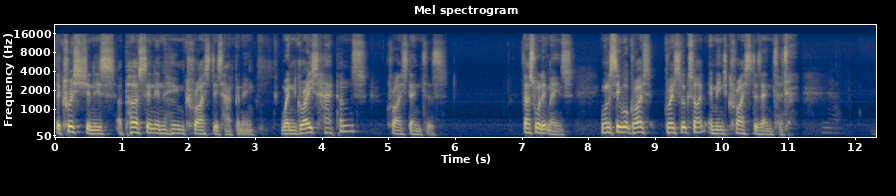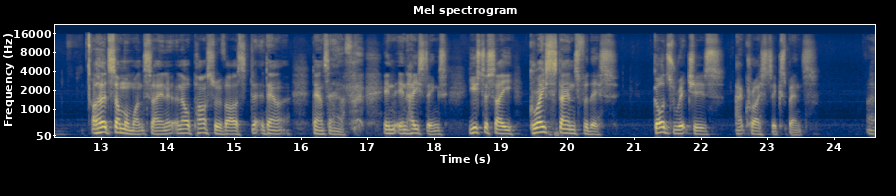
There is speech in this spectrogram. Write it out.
The Christian is a person in whom Christ is happening. When grace happens, Christ enters. That's what it means. You want to see what grace, grace looks like? It means Christ has entered. I heard someone once say, an old pastor of ours down, down south in, in Hastings used to say, Grace stands for this God's riches at Christ's expense. Uh,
